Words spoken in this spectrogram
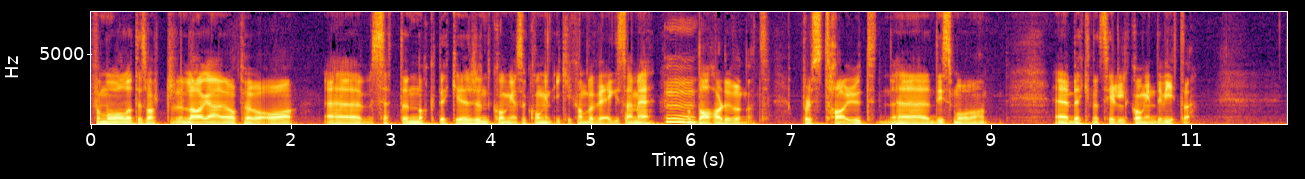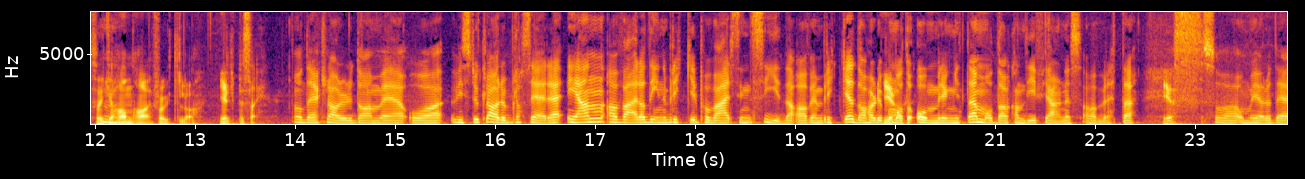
For målet til svart lag er å prøve å uh, sette nok brikker rundt kongen så kongen ikke kan bevege seg mer. Og da har du vunnet. Pluss ta ut de små brikkene til kongen, de hvite. Så ikke han har folk til å hjelpe seg. Og det klarer du da med å Hvis du klarer å plassere én av hver av dine brikker på hver sin side av en brikke, da har du på en Ja. måte omringet dem, og da kan de fjernes av brettet. Yes. Så om å gjøre det,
